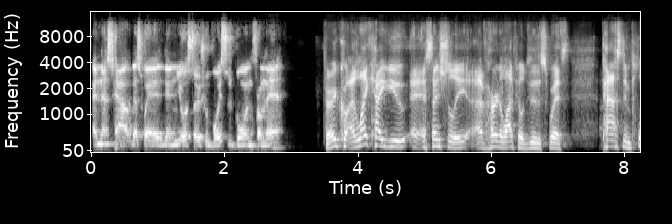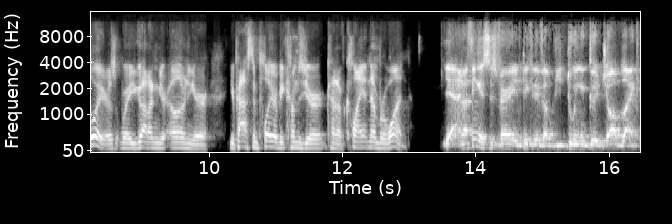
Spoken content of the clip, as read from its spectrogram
and that's how that's where then your social voice was born from there. Very cool. I like how you essentially. I've heard a lot of people do this with past employers where you got on your own your your past employer becomes your kind of client number one yeah, and I think it's just very indicative of you doing a good job. Like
